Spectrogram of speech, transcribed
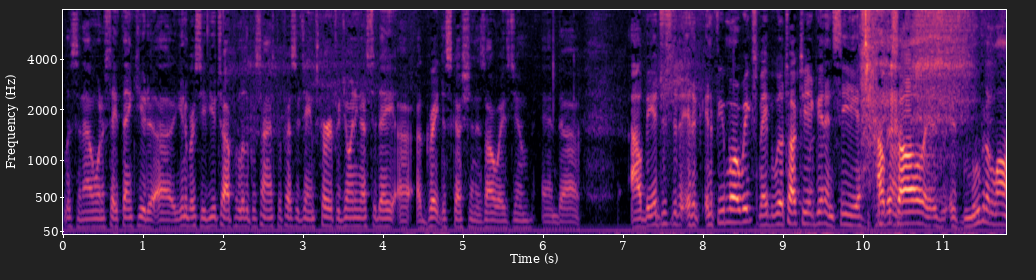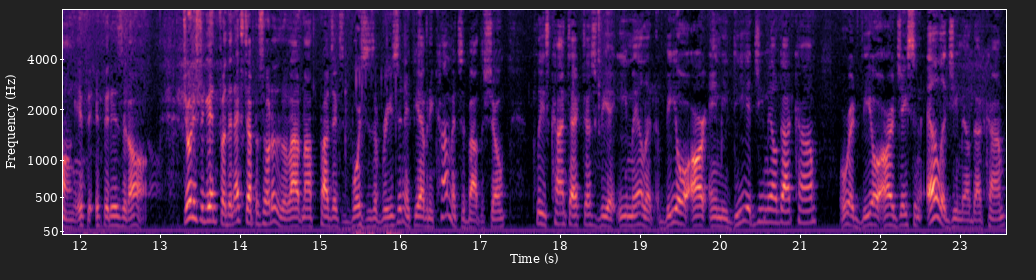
Listen, I want to say thank you to uh, University of Utah political science professor James Curry for joining us today. Uh, a great discussion as always, Jim, and. Uh, I'll be interested in a, in a, few more weeks. Maybe we'll talk to you again and see how this all is, is moving along, if, if it is at all. Join us again for the next episode of the Loudmouth Project's Voices of Reason. If you have any comments about the show, please contact us via email at voramed at gmail.com or at vorjasonl at gmail.com.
